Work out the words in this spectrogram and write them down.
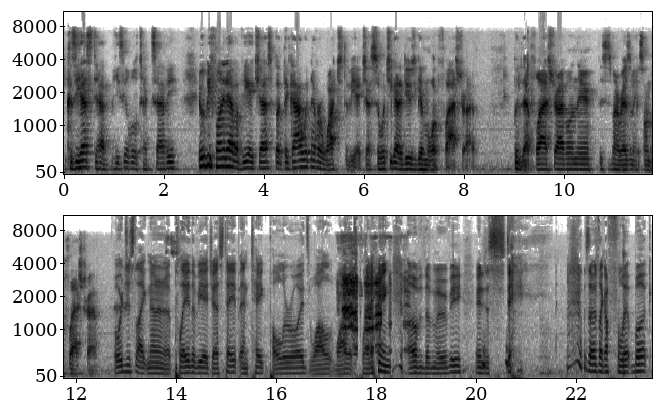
because he has to have he's a little tech savvy. It would be funny to have a VHS, but the guy would never watch the VHS. So what you got to do is you give him a little flash drive. Put that flash drive on there. This is my resume. It's on the flash drive. Or just like no no no, play the VHS tape and take Polaroids while while it's playing of the movie and just stay. so it's like a flip book.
